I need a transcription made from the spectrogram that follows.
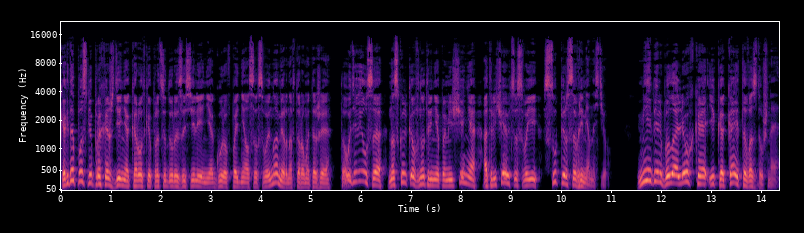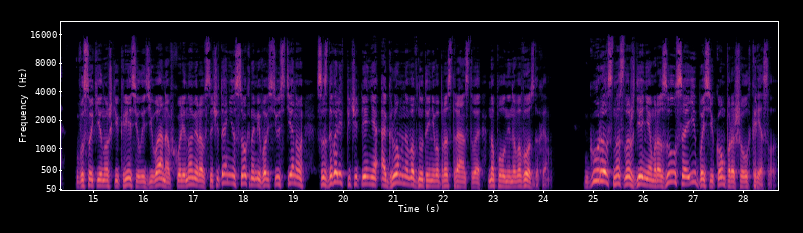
Когда после прохождения короткой процедуры заселения Гуров поднялся в свой номер на втором этаже, то удивился, насколько внутренние помещения отличаются своей суперсовременностью. Мебель была легкая и какая-то воздушная. Высокие ножки кресел и дивана в холле номера в сочетании с окнами во всю стену создавали впечатление огромного внутреннего пространства, наполненного воздухом. Гуров с наслаждением разулся и босиком прошел к креслу.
